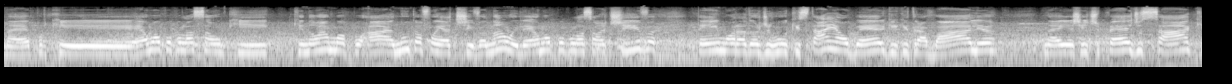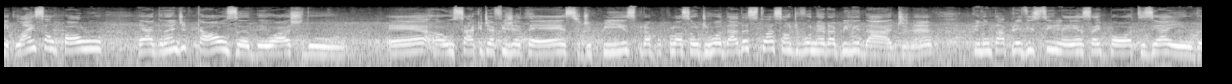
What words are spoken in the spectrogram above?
né? Porque é uma população que, que não é uma. Ah, nunca foi ativa. Não, ele é uma população ativa, tem morador de rua que está em albergue, que trabalha né? E a gente pede o saque. Lá em São Paulo é a grande causa, eu acho, do é o saque de FGTS, de PIS para a população de rodada, a situação de vulnerabilidade, né? Porque não está previsto em lei essa hipótese ainda.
